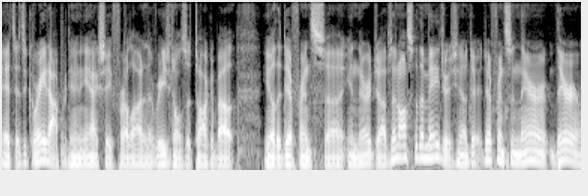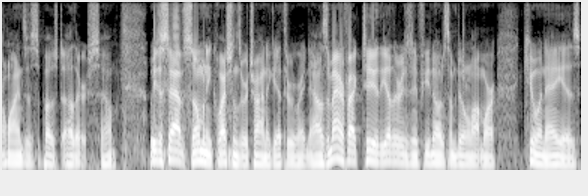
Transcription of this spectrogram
It's it's a great opportunity actually for a lot of the regionals to talk about you know the difference uh, in their jobs and also the majors. You know, d- difference in their their airlines as opposed to others. So we just have so many questions we're trying to get through right now. As a matter of fact, too, the other reason if you notice I'm doing a lot more Q and A is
